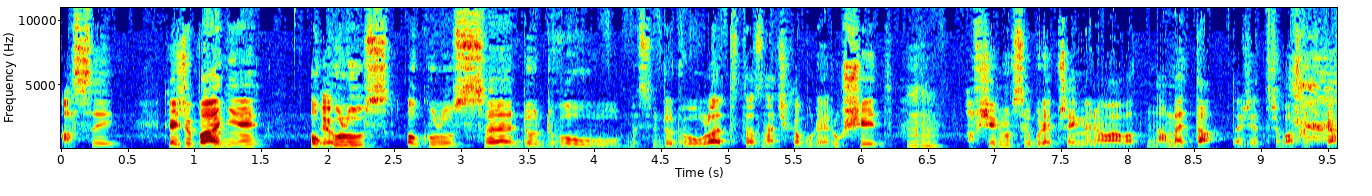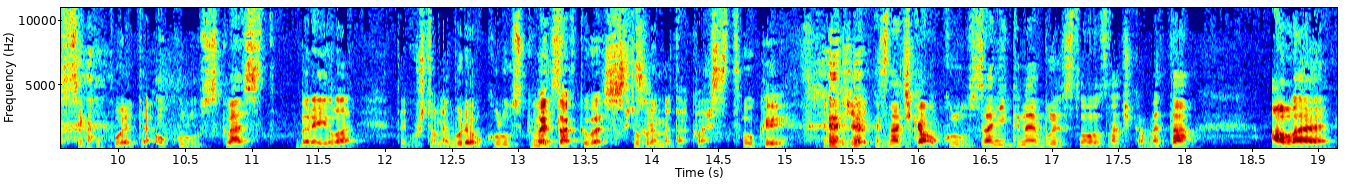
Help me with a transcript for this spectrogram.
asi. Každopádně Oculus, Oculus se do dvou, myslím, do dvou let ta značka bude rušit mm-hmm. a všechno se bude přejmenovávat na Meta. Takže třeba teďka si kupujete Oculus Quest, Braille, tak už to nebude Oculus Quest. Meta Quest. Už to bude Meta Quest. OK. Takže značka Oculus zanikne, bude z toho značka Meta, ale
